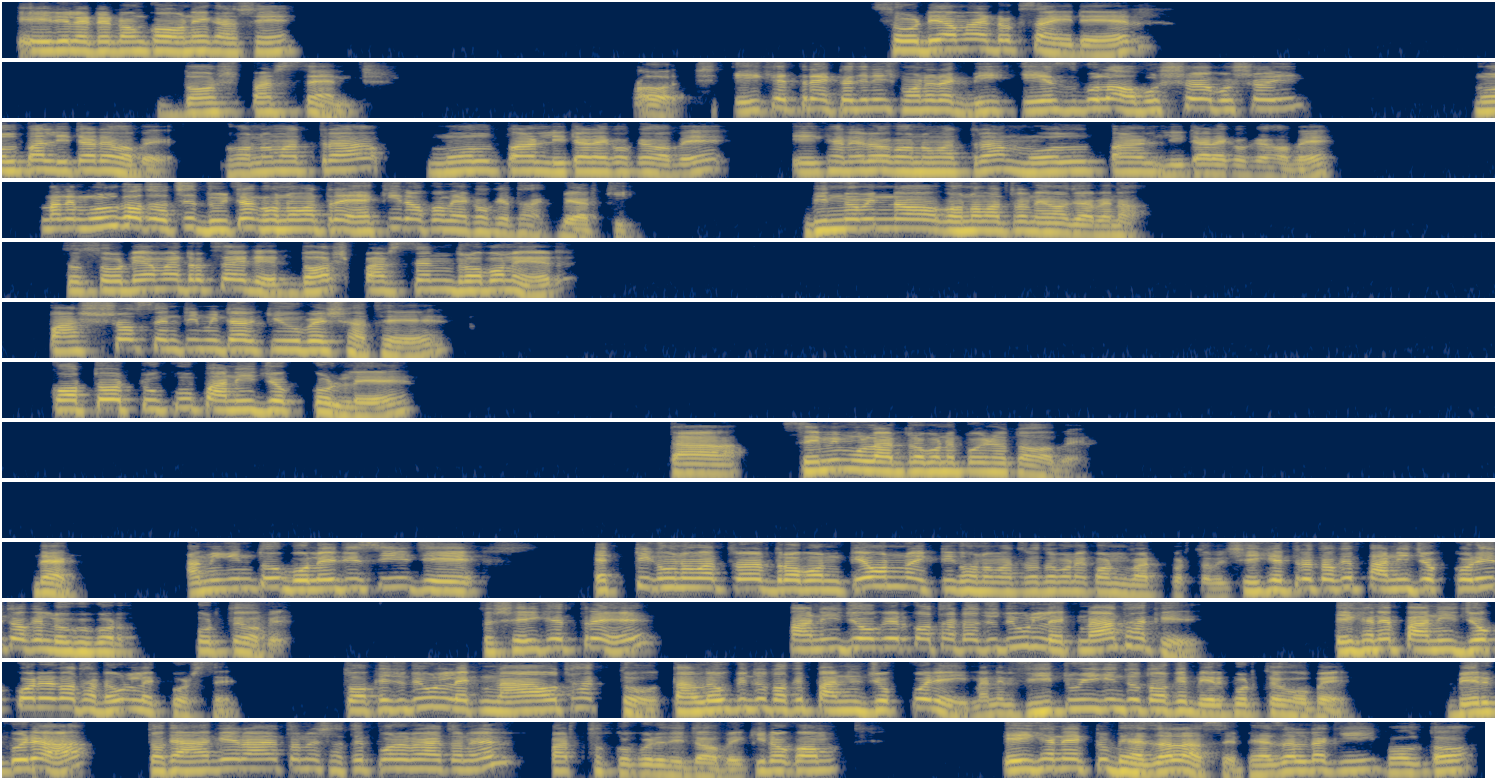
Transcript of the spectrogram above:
এই রিলেটেড অঙ্ক অনেক আসে সোডিয়াম হাইড্রোক্সাইডের দশ পার্সেন্ট এই ক্ষেত্রে একটা জিনিস মনে রাখবি এসগুলো অবশ্যই অবশ্যই মোল পার লিটারে হবে। ঘনমাত্রা মোল পার লিটার এককে হবে। এইখানেরও ঘনমাত্রা মোল পার লিটার এককে হবে। মানে মূল কথা হচ্ছে দুইটা ঘনমাত্রা একই রকম এককে থাকবে আর কি। ভিন্ন ভিন্ন ঘনমাত্রা নেওয়া যাবে না। তো সোডিয়াম হাইড্রোক্সাইডের দশ পার্সেন্ট দ্রবণের পাঁচশো সেন্টিমিটার কিউবের সাথে কতটুকু পানি যোগ করলে তা সেমিমোলার দ্রবণে পরিণত হবে? দেখ, আমি কিন্তু বলে দিছি যে একটি ঘনমাত্রার দ্রবণকে অন্য একটি ঘনমাত্রা দ্রবণে কনভার্ট করতে হবে। সেই ক্ষেত্রে তোকে পানি যোগ করেই তোকে লঘু কর- করতে হবে। তো সেই ক্ষেত্রে পানি যোগের কথাটা যদি উল্লেখ না থাকে, এখানে পানি যোগ করার কথাটা উল্লেখ করছে। তোকে যদি উল্লেখ নাও থাকতো, তাহলেও কিন্তু তোকে পানি যোগ করেই মানে ভি টুই কিন্তু তোকে বের করতে হবে। বের কইরা তোকে আগের আয়তনের সাথে পরের আয়তনের পার্থক্য করে দিতে হবে। কীরকম? এইখানে একটু ভেজাল আছে। ভেজালটা কি বলতো?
